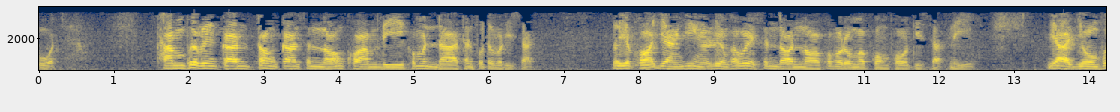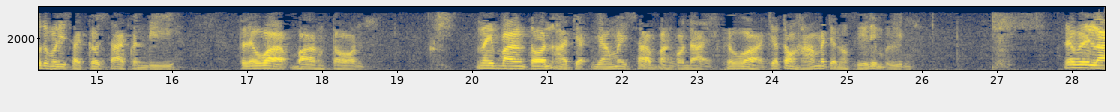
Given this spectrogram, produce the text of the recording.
อวดทำเพื่อเป็นการต้องการสนองความดีของบรรดาท่านพุทธบริษัท โดยเฉพาะอย่างยิ่งเรื่องพระเวสสันดรนอพระบรมพงโพธิสัตว์นี้ญาติโยมพุทธบริษัทก็ทราบกันดี แต่ว่าบางตอน ในบางตอนอาจจะยังไม่ทราบบ้างก็ได้ เพราะว่าจะต้องหามาจากหนังสือเล่มอื่นแล้วเวลา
